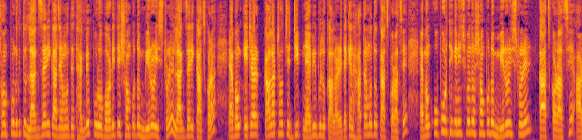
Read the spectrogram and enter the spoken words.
সম্পূর্ণ কিন্তু লাক্সারি কাজের মধ্যে থাকবে। পুরো বডিতে সম্পূর্ণ মিরর স্টোনে লাক্সারি কাজ করা এবং এটার কালারটা হচ্ছে ডিপ নেভি ব্লু কালারে দেখেন, হাতার মতো কাজ করা আছে এবং উপর থেকে নিচ পর্যন্ত সম্পূর্ণ মিরর স্টোনের কাজ করা আছে আর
